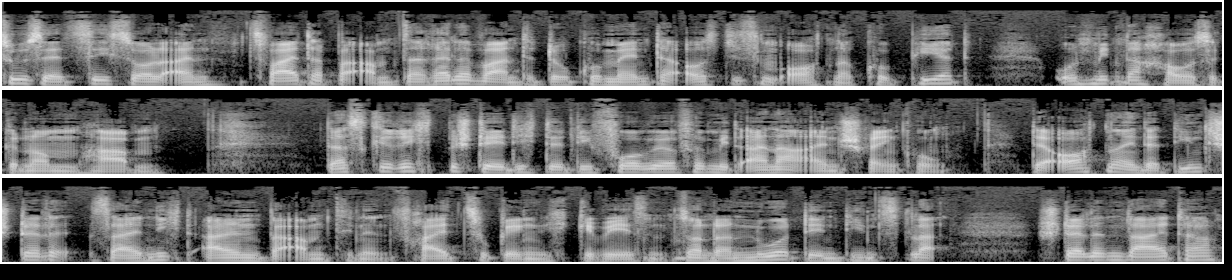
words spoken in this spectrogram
Zusätzlich soll ein zweiter Beamter relevante Dokumente aus diesem Ordner kopiert und mit nach Hause genommen haben. Das Gericht bestätigte die Vorwürfe mit einer Einschränkung. Der Ordner in der Dienststelle sei nicht allen Beamtinnen frei zugänglich gewesen, sondern nur den Dienststellenleiter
